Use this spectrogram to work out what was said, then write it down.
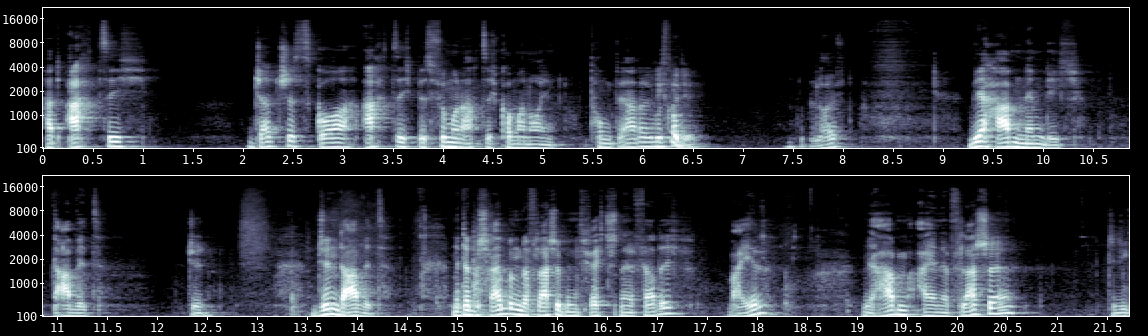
Hat 80 Judges Score 80 bis 85,9 Punkte hat er bekommen. Läuft. Wir haben nämlich David Gin. Gin David. Mit der Beschreibung der Flasche bin ich recht schnell fertig, weil wir haben eine Flasche, die,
